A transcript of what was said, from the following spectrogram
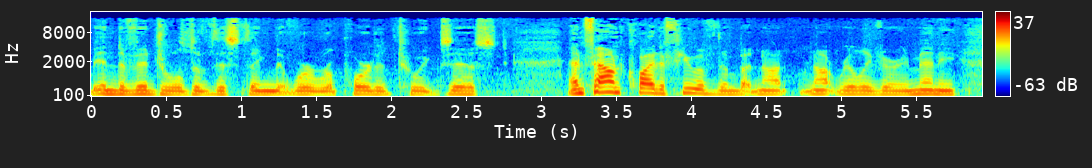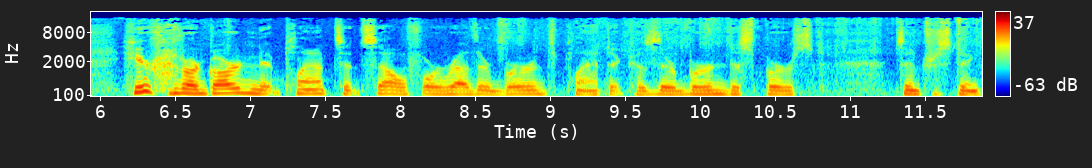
individuals of this thing that were reported to exist and found quite a few of them, but not, not really very many. Here at our garden, it plants itself, or rather, birds plant it because they're bird dispersed. It's interesting.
